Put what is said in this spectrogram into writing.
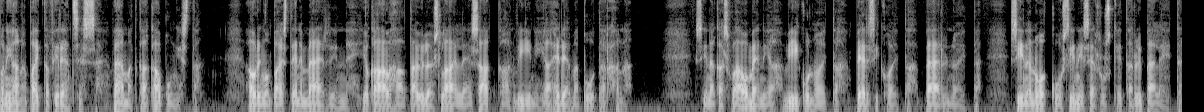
On ihana paikka Firenzessä, vähän matkaa kaupungista – auringonpaisteinen mäenrinne, joka alhaalta ylös laelleen saakkaan viini- ja hedelmäpuutarhana. Siinä kasvaa omenia, viikunoita, persikoita, päärynöitä. Siinä nuokkuu sinisen ruskeita rypäleitä.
